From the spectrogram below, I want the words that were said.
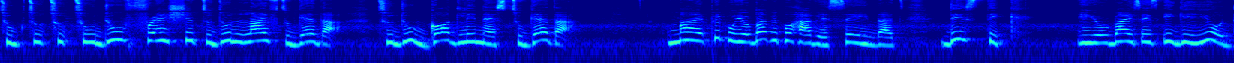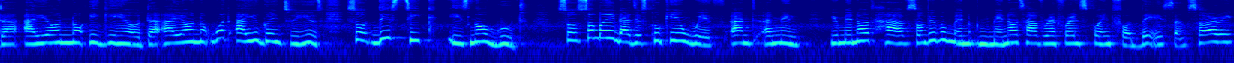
to, to, to, to do friendship, to do life together, to do godliness together. My people, Yoruba people have a saying that this stick in Yoruba, it says, Igi yoda ayono, igi yoda ayono. What are you going to use? So this stick is not good. So somebody that is cooking with, and I mean, you may not have, some people may, may not have reference point for this, I'm sorry,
